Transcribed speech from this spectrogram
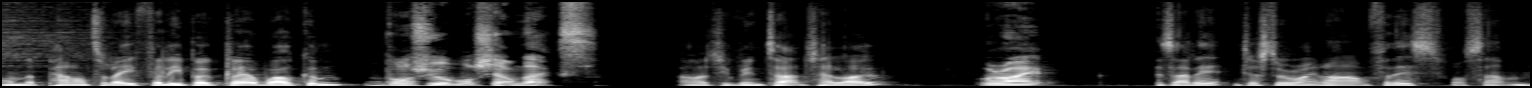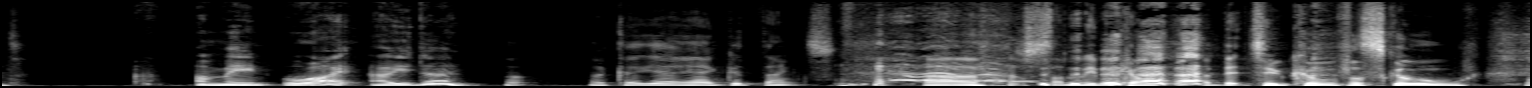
On the panel today, Philippe Auclair, welcome. Bonjour, mon cher Max. Archie Vintage, hello. All right. Is that it? Just all right? Not up for this? What's happened? I mean, all right. How are you doing? Okay, yeah, yeah, good, thanks. Uh, suddenly become a bit too cool for school.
